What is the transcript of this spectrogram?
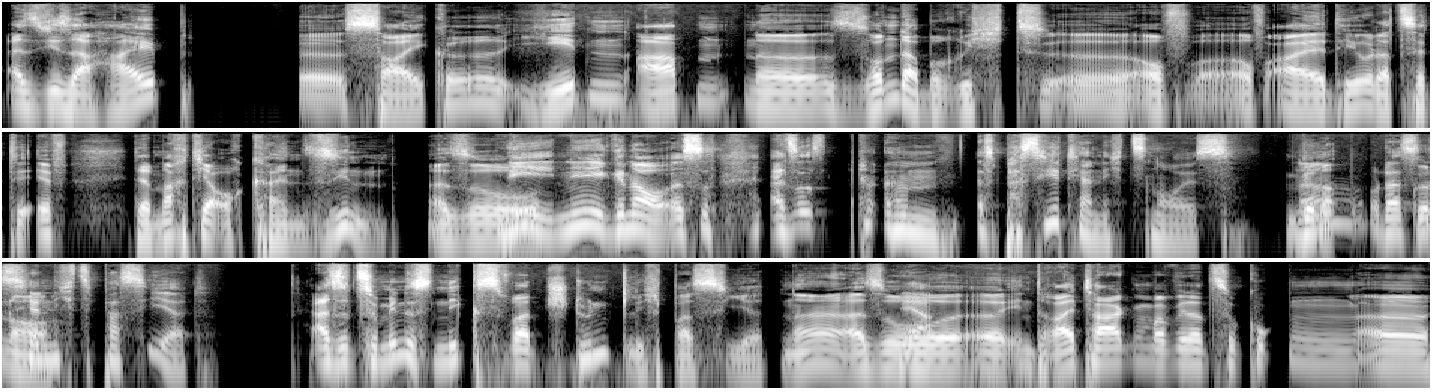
Also dieser Hype-Cycle, jeden Abend eine Sonderbericht äh, auf, auf ARD oder ZDF, der macht ja auch keinen Sinn. Also, Nee, nee, genau. Es, also es, ähm, es passiert ja nichts Neues. Ne? Genau, Oder es genau. ist ja nichts passiert. Also zumindest nichts, was stündlich passiert. Ne? Also Ja. äh, in drei Tagen mal wieder zu gucken, äh,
